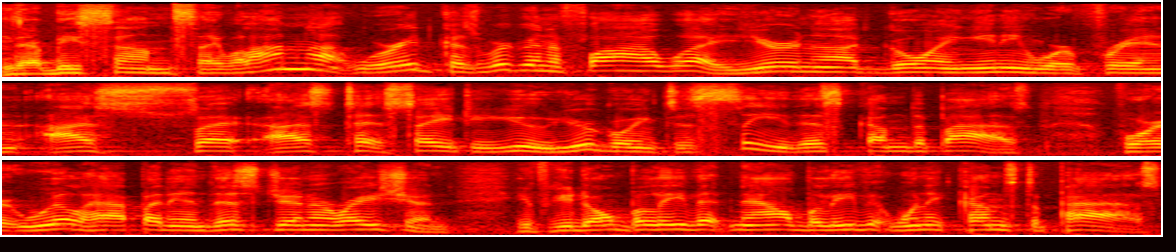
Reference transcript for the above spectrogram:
There'll be some say, Well, I'm not worried because we're going to fly away. You're not going anywhere, friend. I say, I say to you, you're going to see this come to pass, for it will happen in this generation. If you don't believe it now, believe it when it comes to pass.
